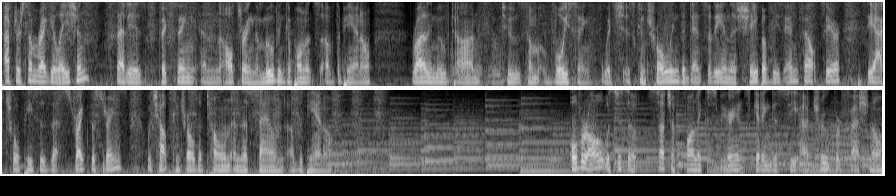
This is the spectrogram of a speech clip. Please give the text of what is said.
After some regulation, that is, fixing and altering the moving components of the piano, Riley moved on to some voicing, which is controlling the density and the shape of these end felts here, the actual pieces that strike the strings, which help control the tone and the sound of the piano. Overall, it was just a, such a fun experience getting to see a true professional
